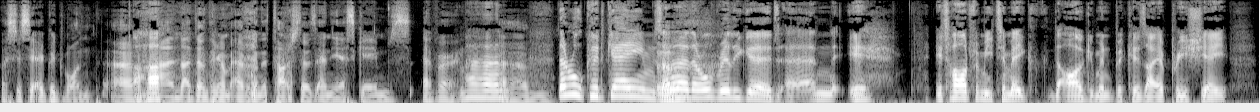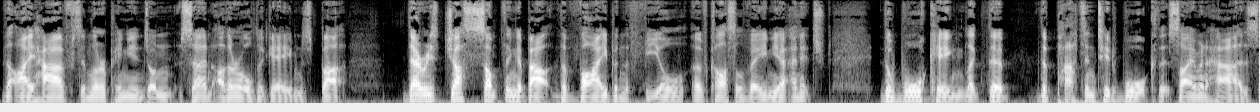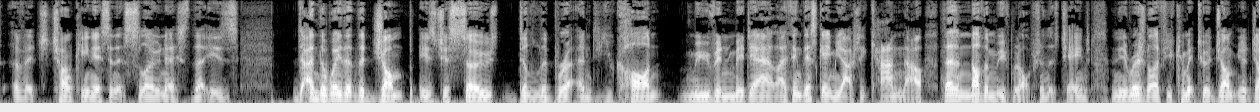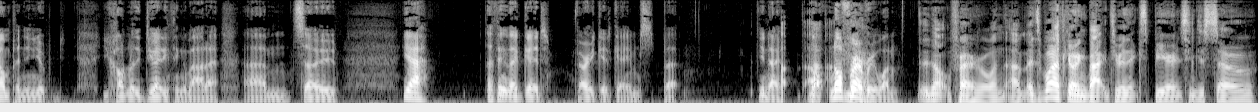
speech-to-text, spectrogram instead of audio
let's just say, a good one. Um, Uh-huh. And I don't think I'm ever going to touch those NES games ever. Man, Um, they're all good games. I know they're all really good, and it, it's hard for me to make the argument because I appreciate that I have similar opinions on certain other older games, but there is just something about the vibe and the feel of Castlevania, and it's the walking, like the the patented walk that Simon has of its chunkiness and its slowness that is and the way that the jump is just so deliberate and you can't move in midair. I think this game you actually can now. There's another movement option that's changed. In the original, if you commit to a jump, you're jumping and you you can't really do anything about it. Um, so yeah, I think they're good, very good games, but you know, uh, not, not for yeah. everyone. not for everyone. Um, it's worth going back to and experiencing just so.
